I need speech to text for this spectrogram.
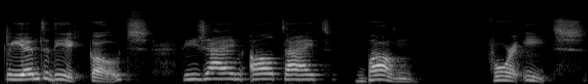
cliënten die ik coach, die zijn altijd bang voor iets.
